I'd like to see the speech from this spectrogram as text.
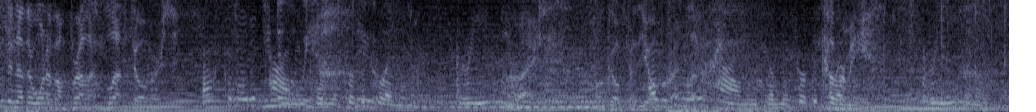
Just another one of Umbrella's leftovers. Estimated You know time what we until have to missile do. deployment. Three minutes. All right, I'll go for the override Estimated lever. time until missile deployment. Cover me. Three minutes.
